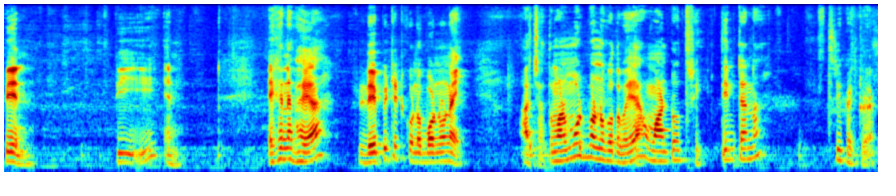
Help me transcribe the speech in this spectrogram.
পেন পিই এন এখানে ভাইয়া রেপিটেড কোনো বর্ণ নাই। আচ্ছা তোমার মোট বর্ণ কত ভাইয়া? ওয়ান টু থ্রি তিনটা না? থ্রি ফ্যাক্টোরিয়াল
